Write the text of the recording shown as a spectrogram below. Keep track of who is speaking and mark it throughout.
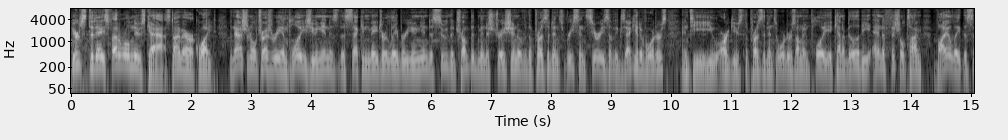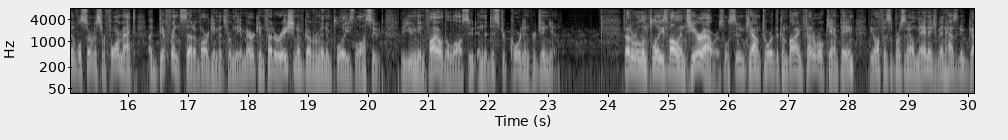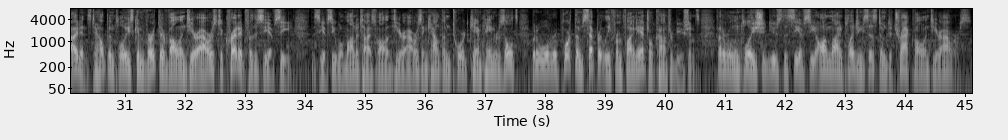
Speaker 1: Here's today's federal newscast. I'm Eric White. The National Treasury Employees Union is the second major labor union to sue the Trump administration over the president's recent series of executive orders. NTEU argues the president's orders on employee accountability and official time violate the Civil Service Reform Act, a different set of arguments from the American Federation of Government Employees lawsuit. The union filed the lawsuit in the district court in Virginia. Federal employees' volunteer hours will soon count toward the combined federal campaign. The Office of Personnel Management has new guidance to help employees convert their volunteer hours to credit for the CFC. The CFC will monetize volunteer hours and count them toward campaign results, but it will report them separately from financial contributions. Federal employees should use the CFC online pledging system to track volunteer hours.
